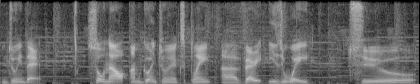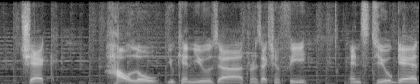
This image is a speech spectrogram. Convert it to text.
in doing that. So now I'm going to explain a very easy way to check how low you can use a transaction fee and still get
